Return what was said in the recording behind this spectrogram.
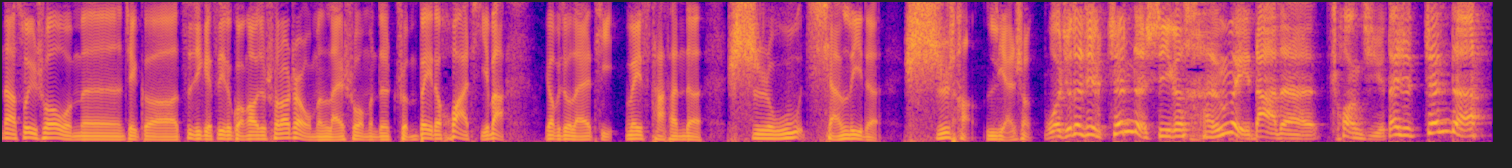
那所以说，我们这个自己给自己的广告就说到这儿，我们来说我们的准备的话题吧。要不就来提维斯塔潘的史无前例的十场连胜。我觉得这个真的是一个很伟大的创举，但是真的。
